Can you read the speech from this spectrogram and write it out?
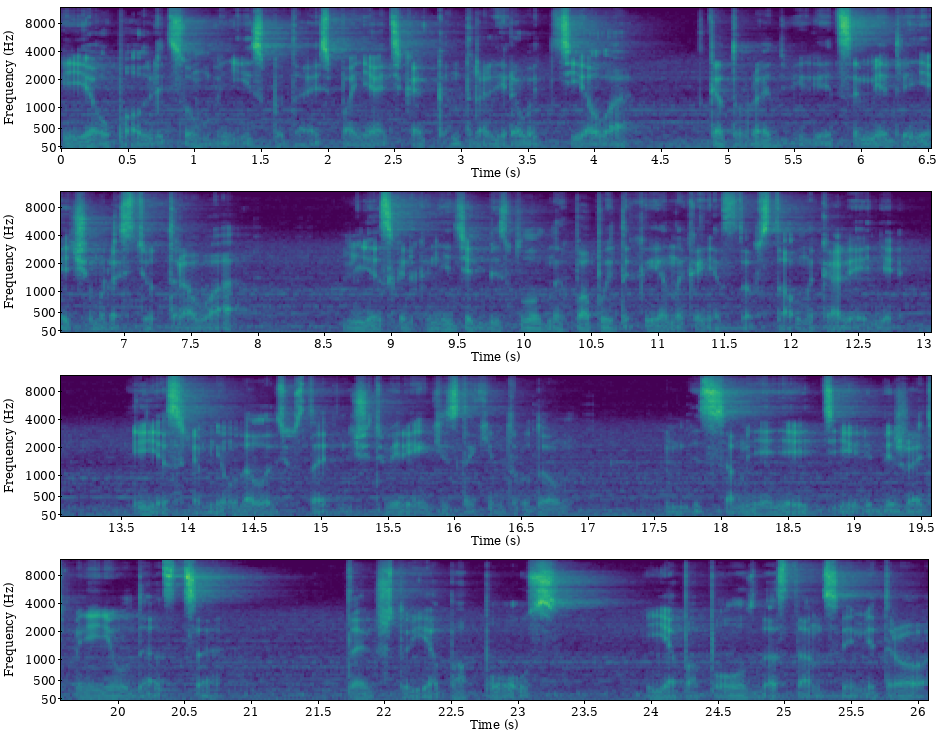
Я упал лицом вниз, пытаясь понять, как контролировать тело, которое двигается медленнее, чем растет трава. Несколько недель бесплодных попыток, и я наконец-то встал на колени. И если мне удалось встать на четвереньки с таким трудом, без сомнения идти или бежать мне не удастся. Так что я пополз. Я пополз до станции метро,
